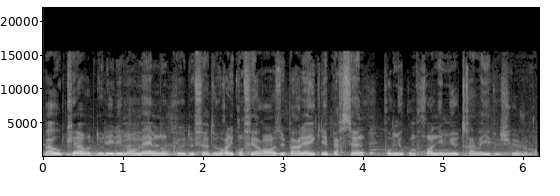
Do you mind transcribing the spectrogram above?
bah, au cœur de l'élément même, donc de, faire, de voir les conférences, de parler avec les personnes pour mieux comprendre et mieux travailler dessus, je pense.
